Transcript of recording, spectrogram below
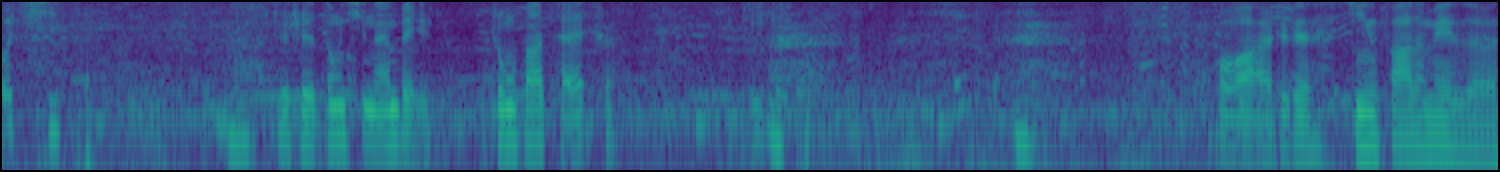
国旗啊，这是东西南北中发财是吧？哇，这个金发的妹子，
